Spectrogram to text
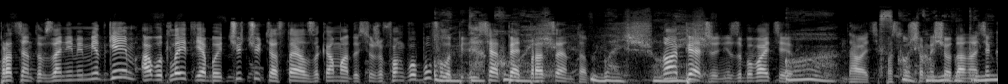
процентов за ними мидгейм, а вот лейт я бы чуть-чуть оставил за командой все же Фангву Буффало 55 процентов. Но опять же, не забывайте, О, давайте послушаем еще донатик.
